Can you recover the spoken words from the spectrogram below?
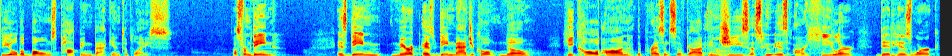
feel the bones popping back into place. That's from Dean. Is Dean, mirac- is Dean magical? No. He called on the presence of God, and Jesus, who is our healer, did his work.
